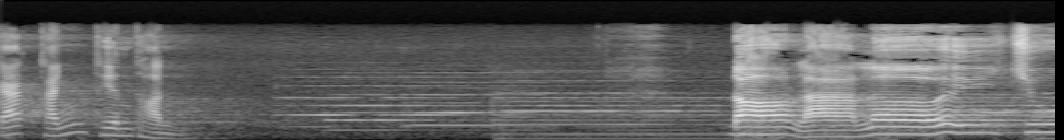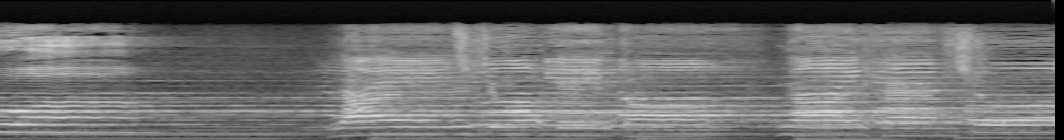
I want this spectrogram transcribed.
các thánh thiên thần. Đó là lời Chúa. lạy chúa kitô ngợi khen chúa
